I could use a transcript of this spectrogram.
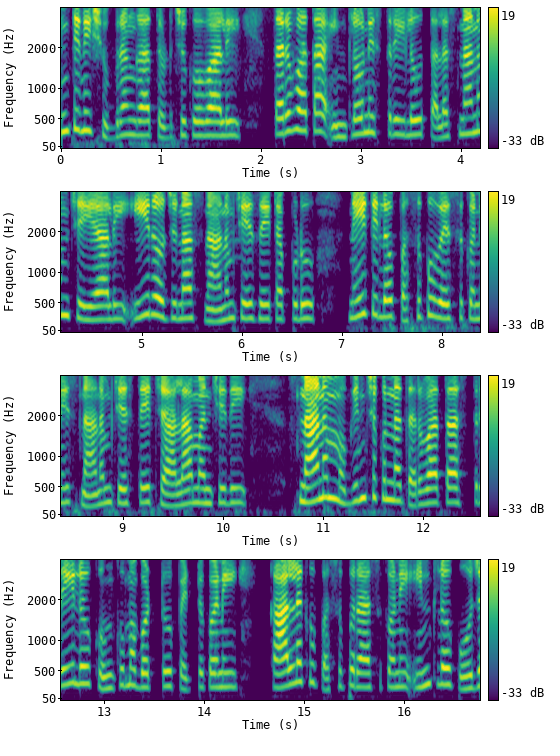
ఇంటిని శుభ్రంగా తుడుచుకోవాలి. తరువాత ఇంట్లోని స్త్రీలు తలస్నానం చేయాలి. ఈ రోజున స్నానం చేసేటప్పుడు నీటిలో పసుపు వేసుకొని స్నానం చేస్తే చాలా మంచిది. స్నానం ముగించుకున్న తర్వాత స్త్రీలు కుంకుమ బొట్టు పెట్టుకొని కాళ్ళకు పసుపు రాసుకొని ఇంట్లో పూజ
